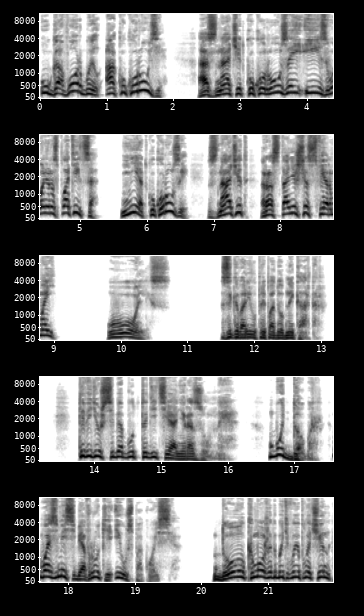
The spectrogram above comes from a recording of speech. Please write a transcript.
Уговор был о кукурузе, а значит, кукурузой и изволь расплатиться. Нет кукурузы, значит, расстанешься с фермой. Уоллес, — заговорил преподобный Картер, — ты ведешь себя будто дитя неразумное. Будь добр, возьми себя в руки и успокойся. Долг может быть выплачен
